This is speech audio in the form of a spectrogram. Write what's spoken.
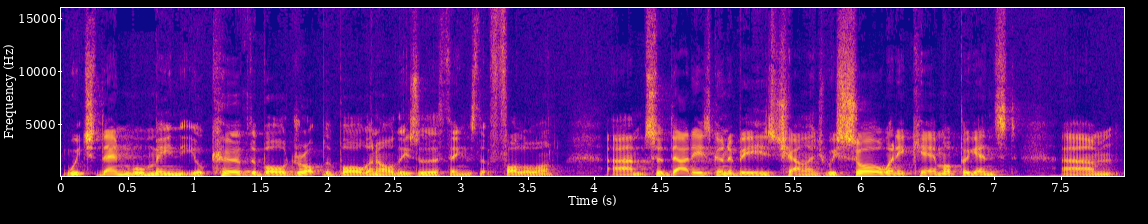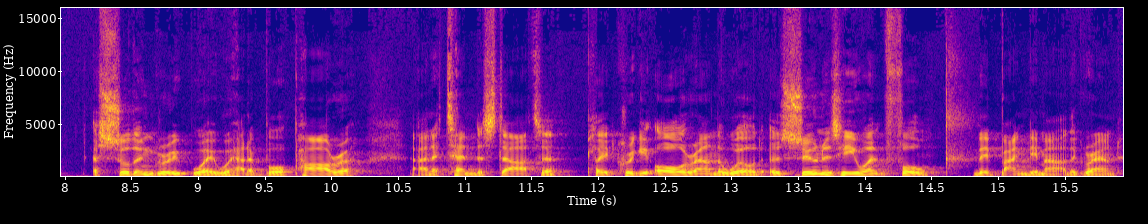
which then will mean that you'll curve the ball, drop the ball, and all these other things that follow on. Um, so that is going to be his challenge. We saw when he came up against. Um, a southern group where we had a Bopara and a ten Doeschate, played cricket all around the world. As soon as he went full, they banged him out of the ground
